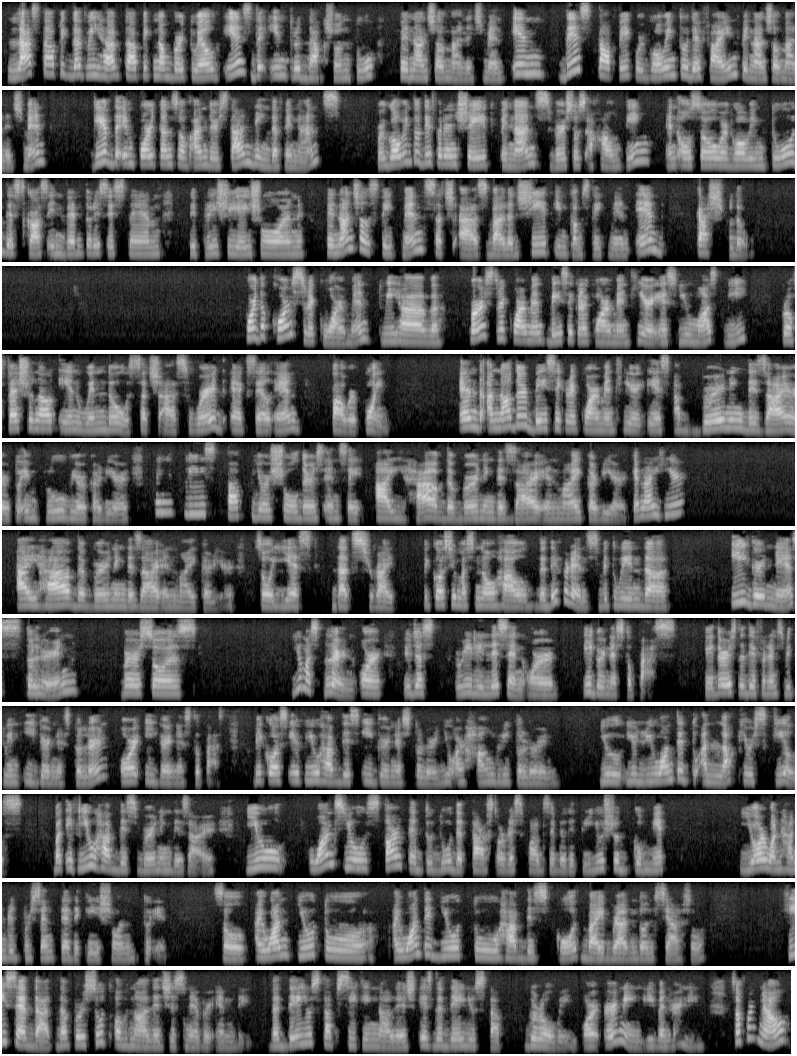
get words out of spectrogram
Last topic that we have, topic number 12, is the introduction to financial management. In this topic, we're going to define financial management, give the importance of understanding the finance, we're going to differentiate finance versus accounting. And also, we're going to discuss inventory system, depreciation, financial statements such as balance sheet, income statement, and cash flow. For the course requirement, we have first requirement, basic requirement here is you must be professional in Windows such as Word, Excel, and PowerPoint. And another basic requirement here is a burning desire to improve your career. Can you please tap your shoulders and say, I have the burning desire in my career? Can I hear? I have the burning desire in my career. So yes, that's right. Because you must know how the difference between the eagerness to learn versus you must learn or you just really listen or eagerness to pass. Okay, there is the difference between eagerness to learn or eagerness to pass. Because if you have this eagerness to learn, you are hungry to learn. You, you, you wanted to unlock your skills. But if you have this burning desire, you, once you started to do the task or responsibility, you should commit your 100% dedication to it. So I want you to, I wanted you to have this quote by Brandon Siaso. He said that the pursuit of knowledge is never ending. The day you stop seeking knowledge is the day you stop growing or earning, even earning. So for now,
